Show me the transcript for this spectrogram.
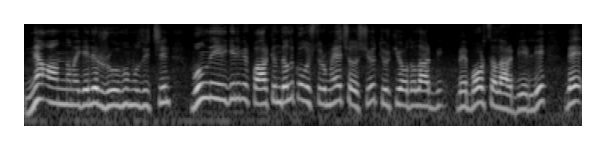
ne anlama gelir ruhumuz için? Bununla ilgili bir farkındalık oluşturmaya çalışıyor Türkiye Odalar ve Borsalar Birliği ve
